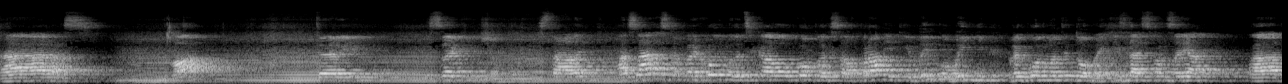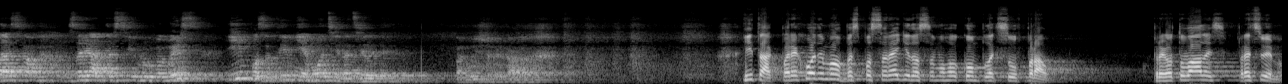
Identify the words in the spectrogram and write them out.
Раз, два, три. Закінчили. Стали. А зараз ми переходимо до цікавого комплексу вправ, які ви повинні виконувати вдома, який дасть вам заряд, а, дасть вам заряд на всі групи мишць і позитивні емоції на цілий день. Так, вище Рикардо. І так, переходимо безпосередньо до самого комплексу вправ. Приготувались? Працюємо.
